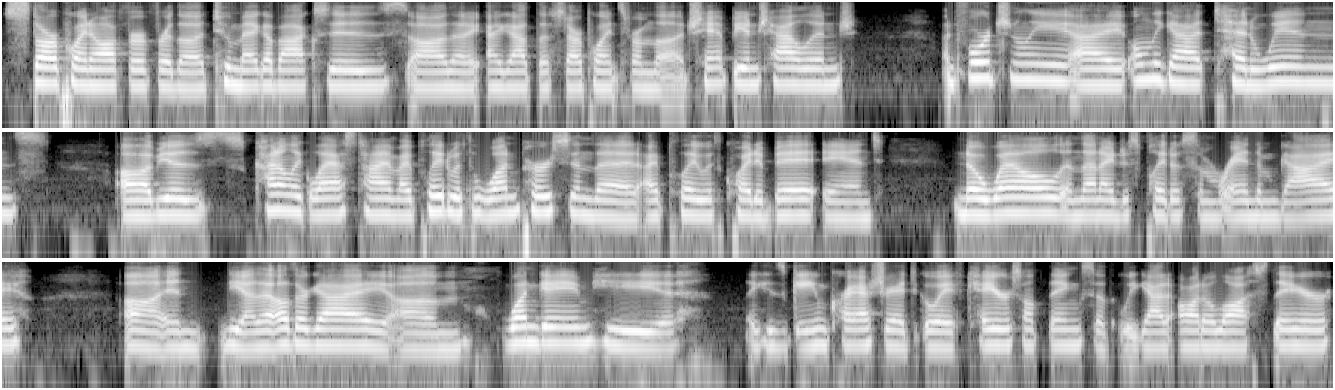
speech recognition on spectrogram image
star point offer for the two mega boxes uh, that I, got the star points from the champion challenge. Unfortunately, I only got 10 wins uh, because, kind of like last time, I played with one person that I play with quite a bit and know well, and then I just played with some random guy. Uh, and yeah, that other guy, um, one game, he like his game crashed or I had to go AFK or something, so we got auto loss there.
